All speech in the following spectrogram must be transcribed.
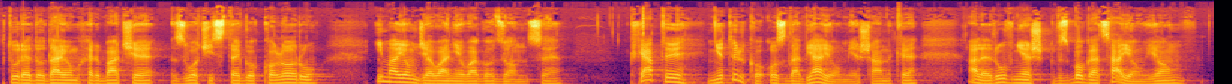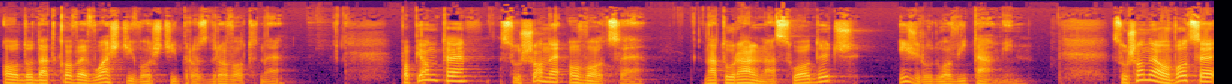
które dodają herbacie złocistego koloru i mają działanie łagodzące. Kwiaty nie tylko ozdabiają mieszankę, ale również wzbogacają ją o dodatkowe właściwości prozdrowotne. Po piąte, suszone owoce, naturalna słodycz i źródło witamin. Suszone owoce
